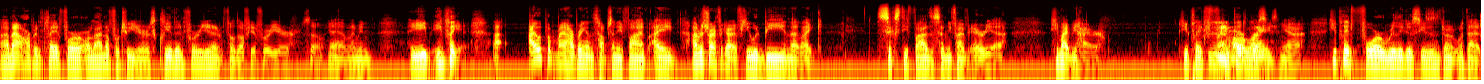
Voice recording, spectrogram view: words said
Uh, Matt Harpring played for Orlando for two years, Cleveland for a year, and Philadelphia for a year. So yeah, I mean, he he played. I, I would put Matt Harpring in the top seventy five. I I'm just trying to figure out if he would be in that like sixty five to seventy five area. He might be higher. He played. he Matt played a lot of Harpring? seasons. Yeah, he played four really good seasons during with that.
